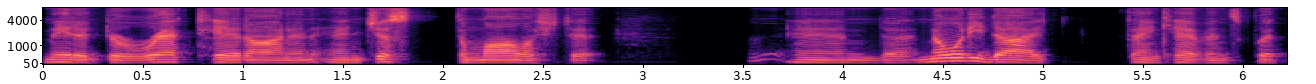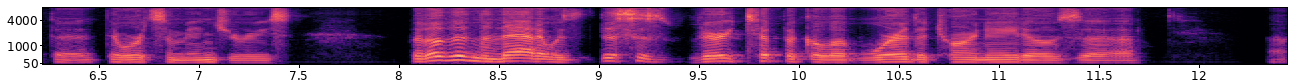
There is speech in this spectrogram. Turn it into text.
made a direct hit on and, and just demolished it. And uh, nobody died, thank heavens, but uh, there were some injuries. But other than that, it was this is very typical of where the tornadoes, uh, uh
